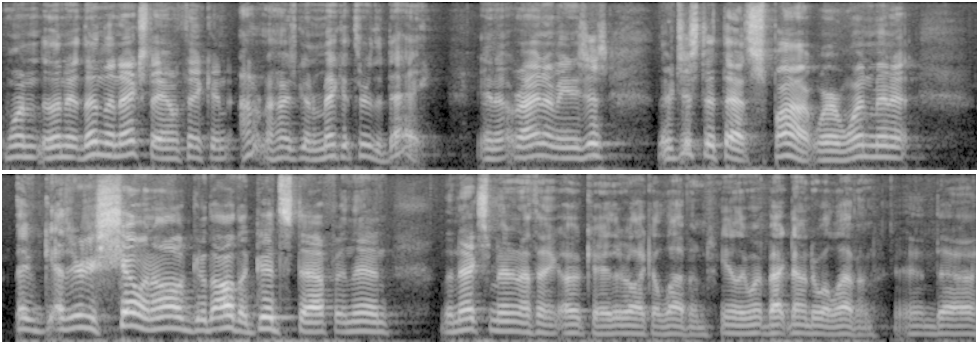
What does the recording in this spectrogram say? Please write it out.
one, then, then the next day I'm thinking, I don't know how he's going to make it through the day. You know, right? I mean, he's just, they're just at that spot where one minute they they're just showing all good, all the good stuff, and then the next minute I think, okay, they're like 11. You know, they went back down to 11, and uh,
